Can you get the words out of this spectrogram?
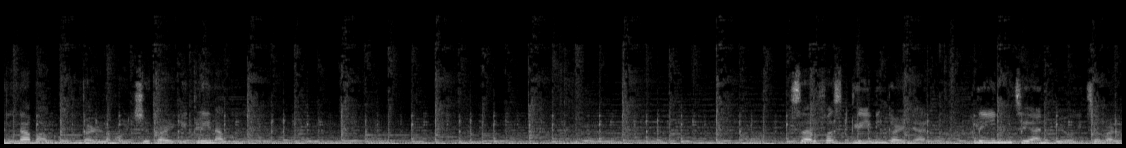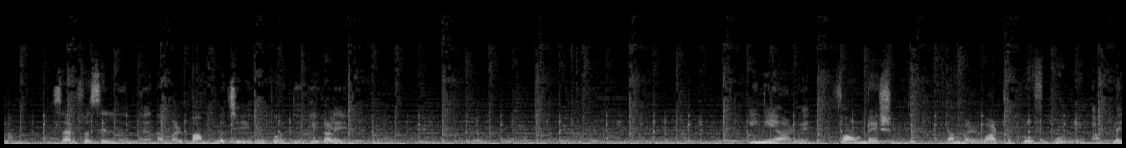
എല്ലാ ഭാഗവും വെള്ളമൊഴിച്ച് കഴുകി ക്ലീൻ ആക്കുന്നു. സർഫസ് ക്ലീനിങ് കഴിഞ്ഞാൽ ക്ലീനിങ് ചെയ്യാൻ ഉപയോഗിച്ച വെള്ളം സർഫസിൽ നിന്ന് നമ്മൾ പമ്പ് ചെയ്ത് പുറത്തേക്ക് കളയുന്നു. ഇനിയാണ് ഫൗണ്ടേഷനിൽ നമ്മൾ വാട്ടർ പ്രൂഫ് കോട്ടിംഗ് അപ്ലൈ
